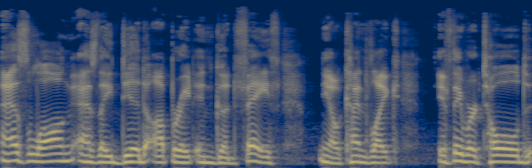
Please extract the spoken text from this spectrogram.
as long as they did operate in good faith. You know, kind of like if they were told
